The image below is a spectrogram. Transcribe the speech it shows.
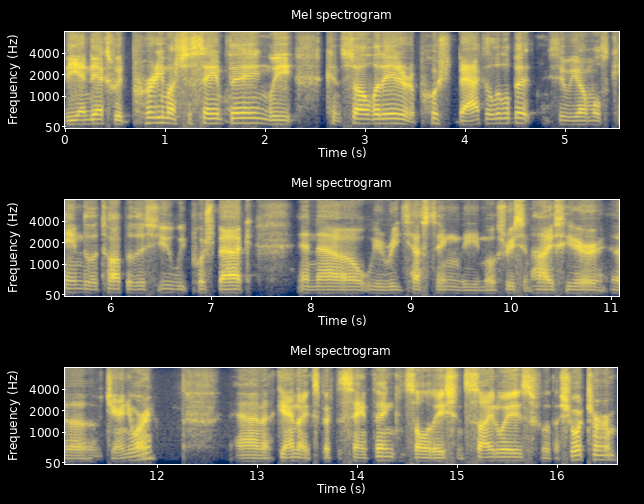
the index, we had pretty much the same thing. We consolidated or pushed back a little bit. See, we almost came to the top of this U. We pushed back, and now we're retesting the most recent highs here uh, of January. And again, I expect the same thing, consolidation sideways for the short term.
